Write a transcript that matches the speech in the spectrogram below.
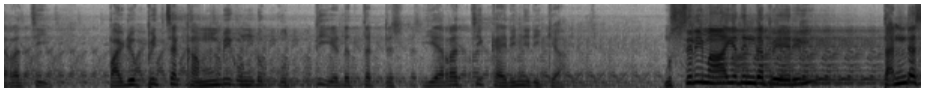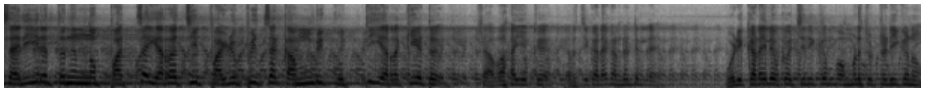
ഇറച്ചി പഴുപ്പിച്ച കമ്പി കൊണ്ട് കുത്തിയെടുത്തിട്ട് ഇറച്ചി കരിഞ്ഞിരിക്കുക മുസ്ലിം ആയതിന്റെ പേരിൽ തന്റെ ശരീരത്ത് നിന്ന് പച്ച ഇറച്ചി പഴുപ്പിച്ച കമ്പി കുത്തി ഇറക്കിയിട്ട് ഷവായിയൊക്കെ ഇറച്ചിക്കട കണ്ടിട്ടില്ലേ? ഒഴിക്കടയിലൊക്കെ വെച്ചിരിക്കുമ്പോൾ നമ്മൾ ചുട്ടടിക്കണം.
